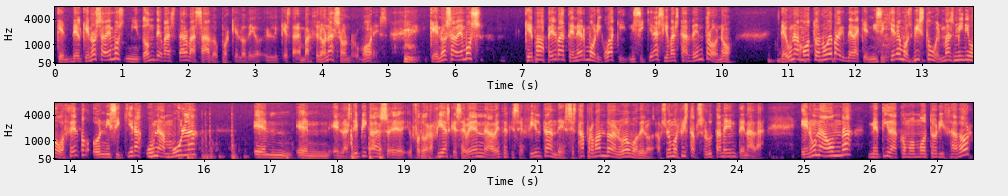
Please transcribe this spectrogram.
que, del que no sabemos ni dónde va a estar basado, porque lo de el que estará en Barcelona son rumores. Que no sabemos qué papel va a tener Moriwaki, ni siquiera si va a estar dentro o no. De una moto nueva de la que ni siquiera hemos visto el más mínimo boceto o ni siquiera una mula en, en- en las típicas eh, fotografías que se ven a veces que se filtran de se está probando el nuevo modelo. No hemos visto absolutamente nada. En una onda metida como motorizador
